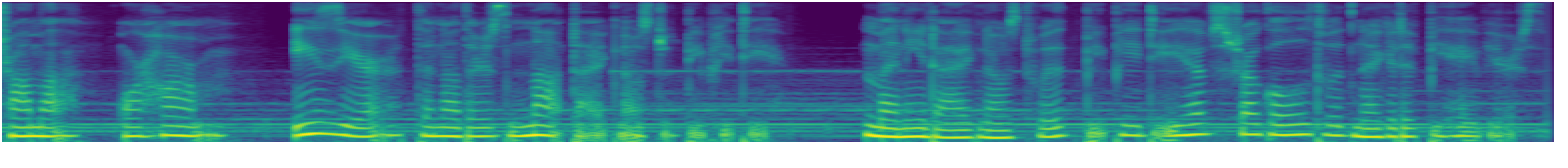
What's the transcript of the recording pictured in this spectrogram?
trauma, or harm easier than others not diagnosed with BPD. Many diagnosed with BPD have struggled with negative behaviors.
